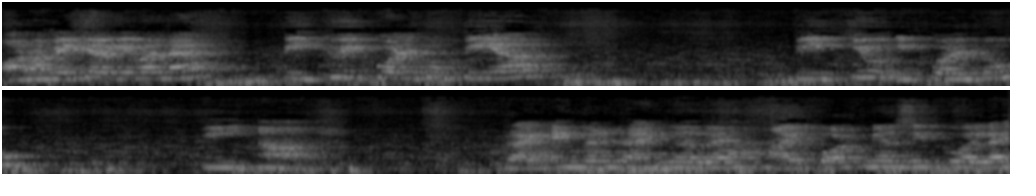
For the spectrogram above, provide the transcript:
और हमें क्या गिवन है? P Q equal to P R P Q equal to P R right angle triangle है हाइपोटन्यूज इक्वल है,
